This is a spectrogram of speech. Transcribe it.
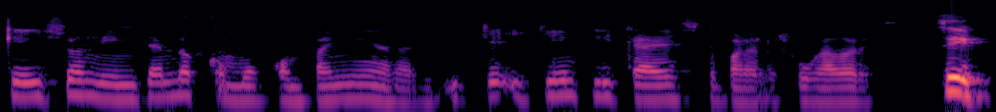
que hizo Nintendo como compañía, David? ¿Y qué, y qué implica esto para los jugadores? Sí.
